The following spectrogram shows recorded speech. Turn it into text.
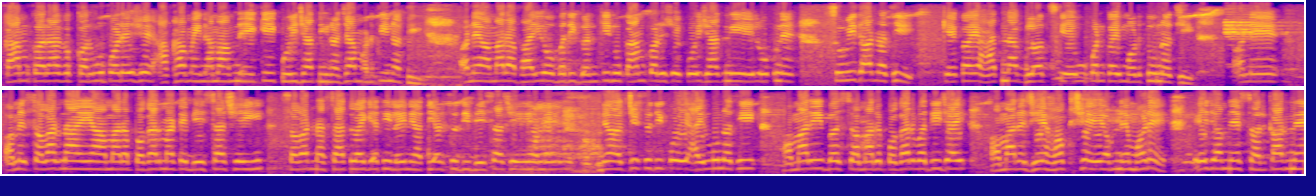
કામ કરાવ, કરવું પડે છે. આખા મહિનામાં અમને એકેય કોઈ જાતની રજા મળતી નથી. અને અમારા ભાઈઓ બધી ગંદકીનું કામ કરે છે. કોઈ જાતની એ લોકોને સુવિધા નથી કે કઈ હાથના ગ્લવ્સ કે એવું પણ કંઈ મળતું નથી. અને અમે સવારના અહીંયા અમારા પગાર માટે બેસા છે સવારના સાત વાગ્યાથી લઈને અત્યાર સુધી બેસા છે અમે ને હજી સુધી કોઈ આવ્યું નથી. અમારી બસ અમારે પગાર વધી જાય. અમારે જે હક છે એ અમને મળે. એ જ અમને સરકારને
